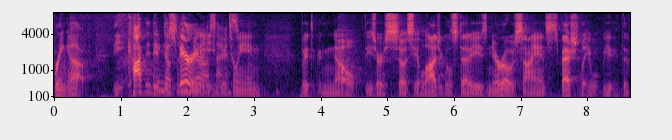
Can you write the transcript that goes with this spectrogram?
bring up the cognitive think that was some disparity between. But no, these are sociological studies. Neuroscience, especially, will be the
